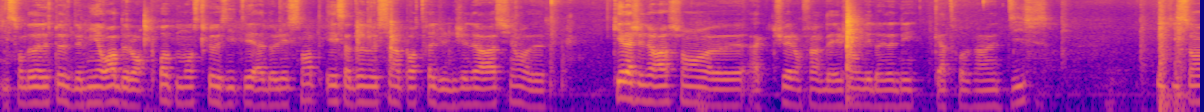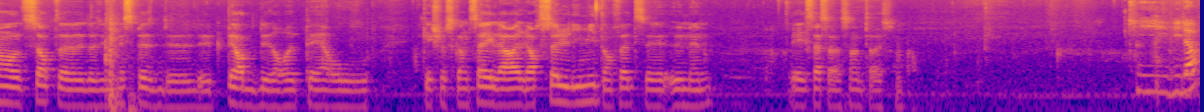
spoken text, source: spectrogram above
ils sont dans une espèce de miroir de leur propre monstruosité adolescente et ça donne aussi un portrait d'une génération euh, qui est la génération actuelle, enfin des gens nés dans les années 90 et qui sont en sorte euh, dans une espèce de, de perte de repères ou quelque chose comme ça et leur, leur seule limite en fait c'est eux-mêmes. Et ça, ça c'est intéressant. Qui Lila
